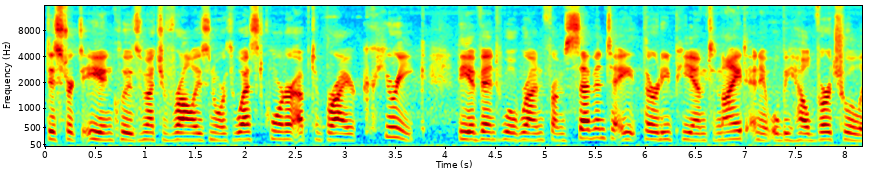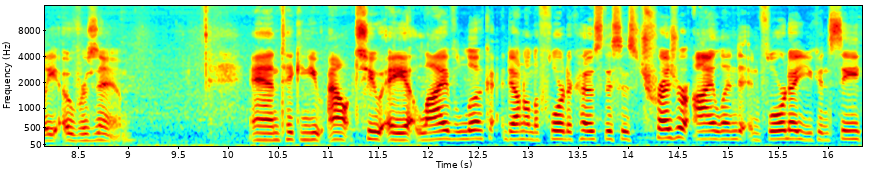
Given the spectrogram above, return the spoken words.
District E includes much of Raleigh's northwest corner up to Brier Creek. The event will run from 7 to 8.30 p.m. tonight and it will be held virtually over Zoom and taking you out to a live look down on the Florida coast. This is Treasure Island in Florida. You can see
